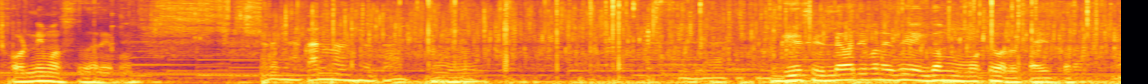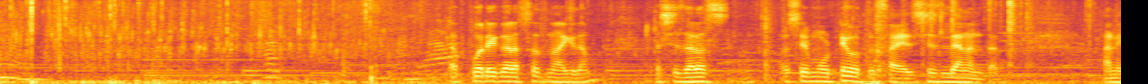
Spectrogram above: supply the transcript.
फोडणी मस्त झाली पण. गिर शिजल्यावरती पण इथे एकदम मोठे होतं साईज करा टप्पोरेकर असतात ना एकदम. तसे जरा असे मोठे होतं साईज शिजल्यानंतर. आणि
